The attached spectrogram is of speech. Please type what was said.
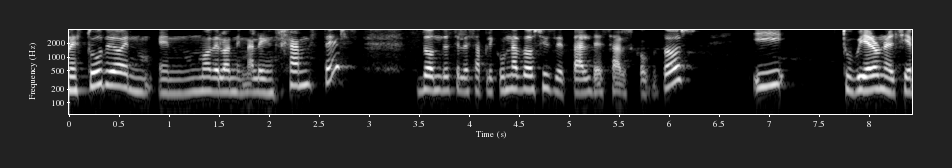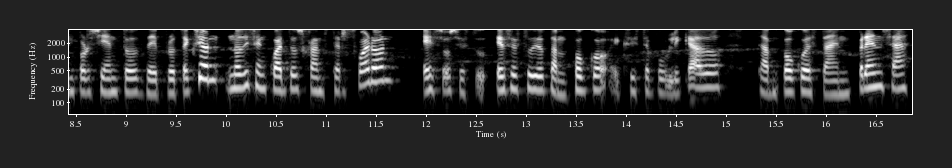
estudio en, un modelo animal en hámsters, donde se les aplicó una dosis de tal de SARS-CoV-2 y tuvieron el 100% de protección. No dicen cuántos hámsters fueron, ese estudio tampoco existe publicado, tampoco está en prensa.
